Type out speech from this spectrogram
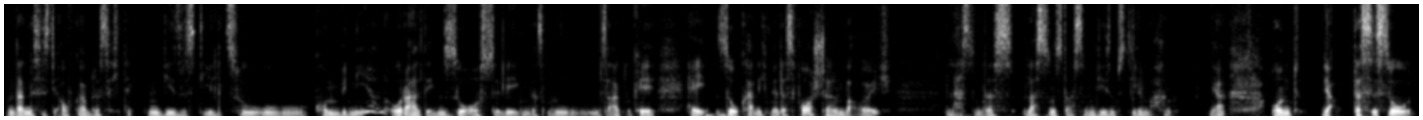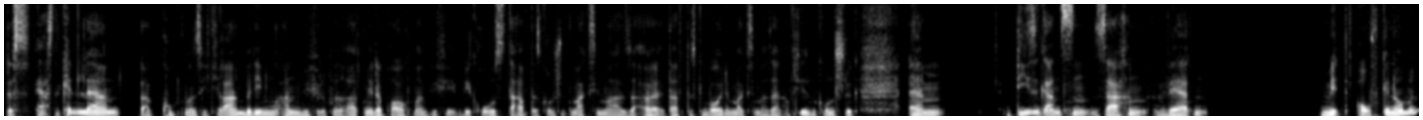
Und dann ist es die Aufgabe des Architekten, diese Stile zu kombinieren oder halt eben so auszulegen, dass man sagt, okay, hey, so kann ich mir das vorstellen bei euch. Lasst uns das, lasst uns das in diesem Stil machen. Ja, und ja, das ist so das erste Kennenlernen. Da guckt man sich die Rahmenbedingungen an, wie viele Quadratmeter braucht man, wie viel, wie groß darf das Grundstück maximal sein, äh, darf das Gebäude maximal sein auf diesem Grundstück. Ähm, diese ganzen Sachen werden mit aufgenommen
